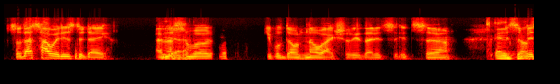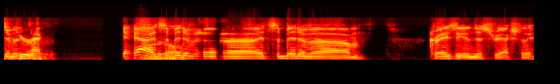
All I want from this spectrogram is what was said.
So that's how it is today, and that's Yeah. what, people don't know actually that it's it's. Uh, And it's, It's a bit of a tax- yeah, Not it's a bit of a uh, it's a bit of a crazy industry actually.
